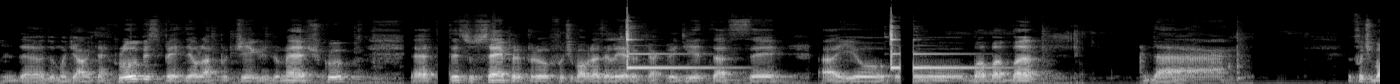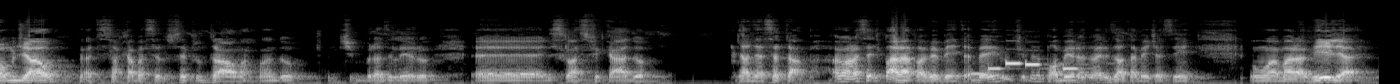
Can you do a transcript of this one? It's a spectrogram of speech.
do, Mundial Interclubes, perdeu lá para o Tigres do México. É, isso sempre para o futebol brasileiro que acredita ser aí o, o bambambam da, do futebol mundial. Isso acaba sendo sempre um trauma quando o time brasileiro é desclassificado já nessa etapa. Agora, se a gente parar para ver bem também, o time do Palmeiras não era exatamente assim uma maravilha.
